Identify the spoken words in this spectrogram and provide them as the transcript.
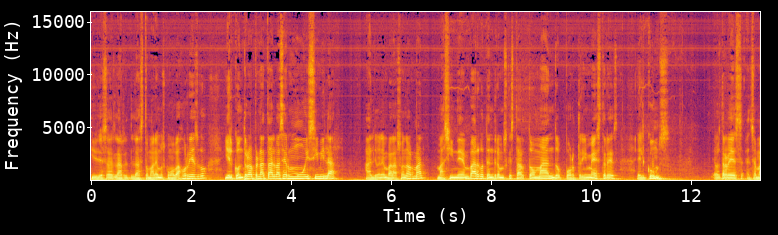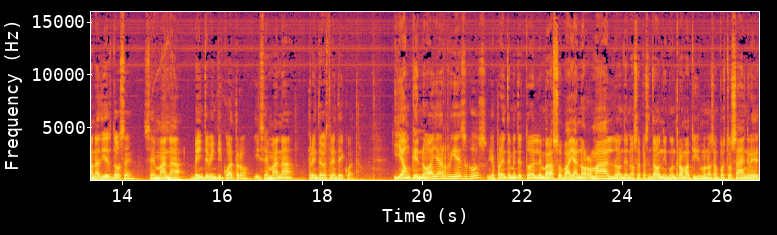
y esas las, tomaremos como bajo riesgo y el control prenatal va a ser muy similar al de un embarazo normal, más sin embargo tendremos que estar tomando por trimestres el CUMS. Otra vez en semana 10-12, semana 20-24 y semana 32-34 y aunque no haya riesgos y aparentemente todo el embarazo vaya normal, donde no se ha presentado ningún traumatismo, no se han puesto sangre,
